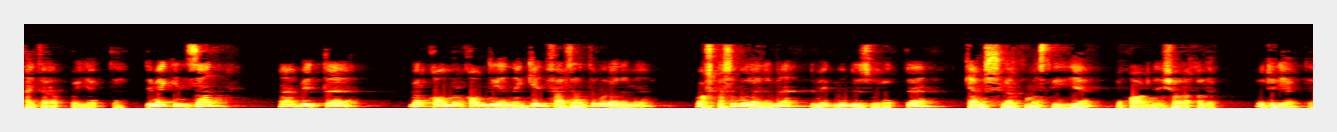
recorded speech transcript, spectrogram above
qaytarib qo'yyapti. Demak inson bu yerda bir qavm bir qavm degandan keyin farzandi bo'ladimi? Boshqasi bo'ladimi? Demak bunday suratda kamsitishlar qilmasligiga yuqorida ishora qilib o'tilyapti.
